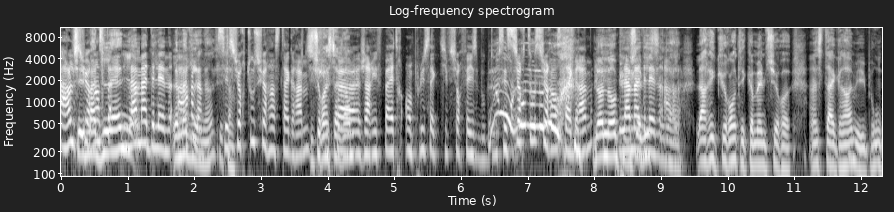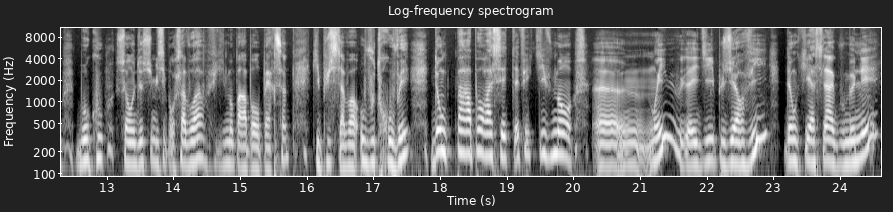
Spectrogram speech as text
Arles sur Insta- Madeleine. la Madeleine. La Madeleine, hein, c'est surtout sur Instagram. C'est sur Instagram J'arrive pas à être en plus active sur Facebook. Donc c'est surtout non, sur. Instagram. non non La savez, Madeleine c'est Arles. la, la récurrente est quand même sur euh, Instagram et bon beaucoup sont au-dessus mais c'est pour savoir effectivement par rapport aux personnes qui puissent savoir où vous trouvez donc par rapport à cette effectivement euh, oui vous avez dit plusieurs vies donc il y a cela que vous menez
